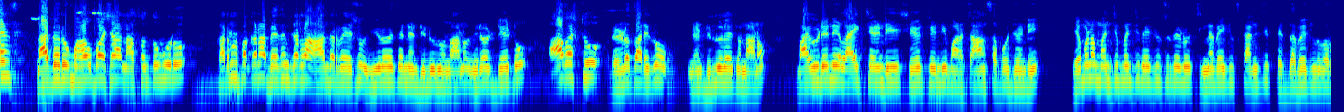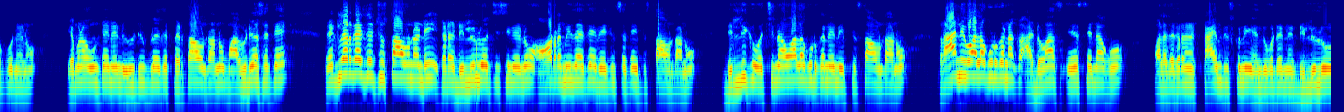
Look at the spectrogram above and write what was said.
ఫ్రెండ్స్ నా పేరు మహాభాష నా సొంత ఊరు కర్నూలు పక్కన బేతంచర్ల ఆంధ్రప్రదేశ్. ఈరోజు అయితే నేను ఢిల్లీలో ఉన్నాను. ఈరోజు డేటు ఆగస్టు రెండో తారీఖు నేను ఢిల్లీలో అయితే ఉన్నాను. మా వీడియోని లైక్ చేయండి షేర్ చేయండి మన ఛానల్ సపోర్ట్ చేయండి. ఏమైనా మంచి మంచి వెహికల్స్ నేను చిన్న వెహికల్స్ కానీ పెద్ద వెహికల్స్ వరకు నేను ఏమైనా ఉంటే నేను యూట్యూబ్లో అయితే పెడతా ఉంటాను. మా వీడియోస్ అయితే రెగ్యులర్గా అయితే చూస్తూ ఉండండి. ఇక్కడ ఢిల్లీలో వచ్చేసి నేను ఆర్డర్ మీద అయితే వెహికల్స్ అయితే ఇప్పిస్తూ ఉంటాను. ఢిల్లీకి వచ్చిన వాళ్ళకు కూడా నేను ఇప్పిస్తూ ఉంటాను. రాని వాళ్ళకు కూడా నాకు అడ్వాన్స్ వేస్తే నాకు వాళ్ళ దగ్గర నేను టైం తీసుకుని ఎందుకంటే నేను ఢిల్లీలో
